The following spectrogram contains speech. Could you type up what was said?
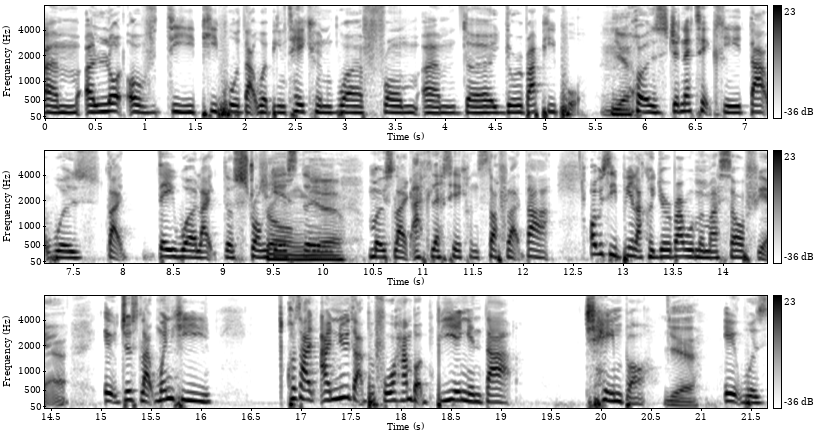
um a lot of the people that were being taken were from um the Yoruba people. Yeah. because genetically that was like they were like the strongest Strong, and yeah. most like athletic and stuff like that. Obviously, being like a Yoruba woman myself, yeah, it just like when he, because I, I knew that beforehand, but being in that chamber, Yeah. it was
